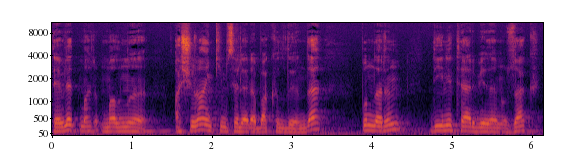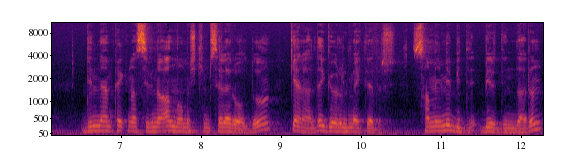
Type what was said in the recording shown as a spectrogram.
devlet malını aşıran kimselere bakıldığında bunların dini terbiyeden uzak, dinden pek nasibini almamış kimseler olduğu genelde görülmektedir. Samimi bir dindarın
